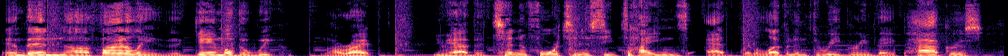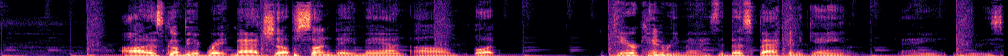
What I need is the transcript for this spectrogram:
And then uh, finally, the game of the week. All right, you have the 10 and 4 Tennessee Titans at the 11 and 3 Green Bay Packers. Uh, it's going to be a great matchup Sunday, man. Um, but Derrick Henry, man, he's the best back in the game. And he's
